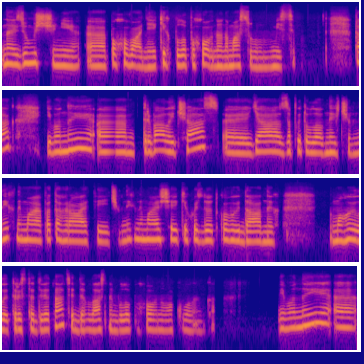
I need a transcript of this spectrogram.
на Ізюмщині е, поховання, яких було поховано на масовому місці так і вони е, тривалий час. Е, Я запитувала в них, чи в них немає фотографій, чи в них немає ще якихось додаткових даних. Могили 319, де власне було поховано Вакуленка. І вони е,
